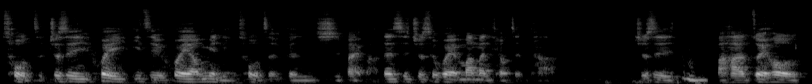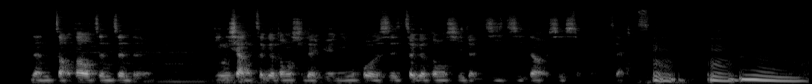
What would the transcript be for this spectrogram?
挫折，就是会一直会要面临挫折跟失败吧。但是就是会慢慢调整它，就是把它最后能找到真正的影响这个东西的原因，或者是这个东西的机制到底是什么，这样子。嗯嗯嗯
